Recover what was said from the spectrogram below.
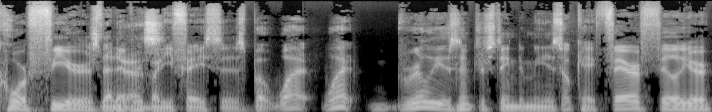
core fears that Yes. everybody faces but what what really is interesting to me is okay fair of failure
